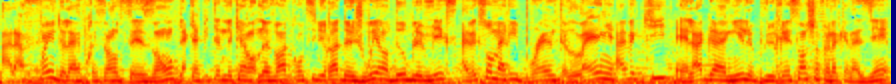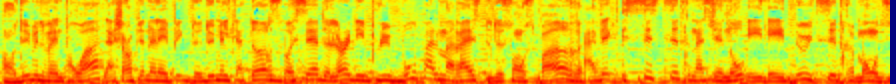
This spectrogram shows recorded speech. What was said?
à la fin de la présente saison. La capitaine de 49 ans continuera de jouer en double mix avec son mari Brent Lang, avec qui elle a gagné le plus récent championnat canadien en 2023. La championne olympique de 2014 possède l'un des plus beaux palmarès de son sport avec 6 titres nationaux et 2 titres mondiaux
